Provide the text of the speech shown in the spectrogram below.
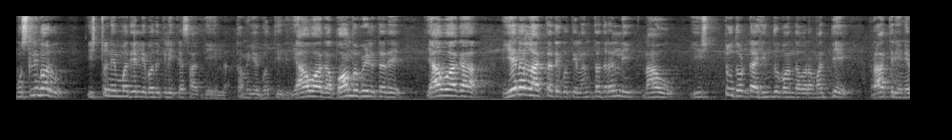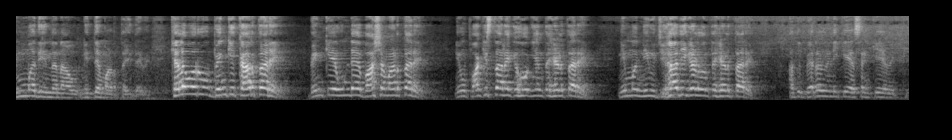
ಮುಸ್ಲಿಮರು ಇಷ್ಟು ನೆಮ್ಮದಿಯಲ್ಲಿ ಬದುಕಲಿಕ್ಕೆ ಸಾಧ್ಯ ಇಲ್ಲ. ತಮಗೆ ಗೊತ್ತಿದೆ. ಯಾವಾಗ ಬಾಂಬ್ ಬೀಳ್ತದೆ, ಯಾವಾಗ ಏನೆಲ್ಲ ಆಗ್ತದೆ ಗೊತ್ತಿಲ್ಲ. ಅಂಥದ್ರಲ್ಲಿ ನಾವು ಇಷ್ಟು ದೊಡ್ಡ ಹಿಂದೂ ಬಾಂಧವರ ಮಧ್ಯೆ ರಾತ್ರಿ ನೆಮ್ಮದಿಯಿಂದ ನಾವು ನಿದ್ದೆ ಮಾಡ್ತಾ ಇದ್ದೇವೆ. ಕೆಲವರು ಬೆಂಕಿ ಕಾರ್ತಾರೆ, ಬೆಂಕಿಯ ಉಂಡೆ ಭಾಷೆ ಮಾಡ್ತಾರೆ, ನೀವು ಪಾಕಿಸ್ತಾನಕ್ಕೆ ಹೋಗಿ ಅಂತ ಹೇಳ್ತಾರೆ. ನಿಮ್ಮ ನೀವು ಜಿಹಾದಿಗಳು ಅಂತ ಹೇಳ್ತಾರೆ. ಅದು ಬೆರಳೆಣಿಕೆಯ ಸಂಖ್ಯೆಯ ವ್ಯಕ್ತಿ.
